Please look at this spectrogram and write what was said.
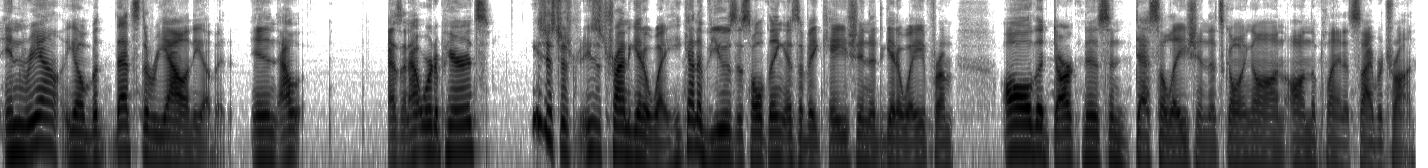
In real, you know, but that's the reality of it. In out as an outward appearance, he's just, just he's just trying to get away. He kind of views this whole thing as a vacation and to get away from all the darkness and desolation that's going on on the planet Cybertron.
